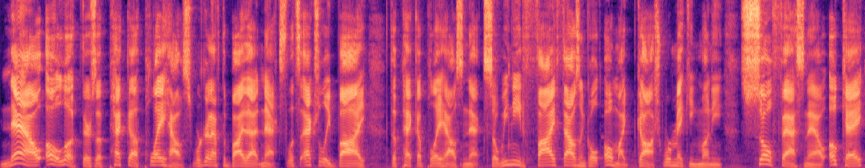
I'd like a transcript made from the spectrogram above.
Now, oh look, there's a P.E.K.K.A Playhouse. We're gonna have to buy that next. Let's actually buy the P.E.K.K.A Playhouse next. So we need 5,000 gold. Oh my gosh, we're making money so fast now. Okay,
